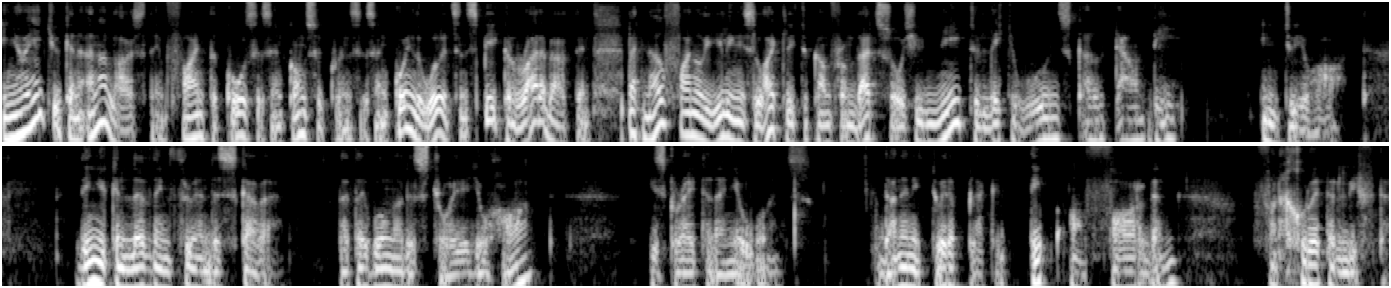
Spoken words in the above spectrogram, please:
In your head, you can analyze them, find the causes and consequences, and coin the words and speak and write about them. But no final healing is likely to come from that source. You need to let your wounds go down deep into your heart. then you can live them through and discover that they will not destroy you. Your heart is greater than your wounds. Dan in die tweede plek diep aanvaarding van 'n groter liefde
